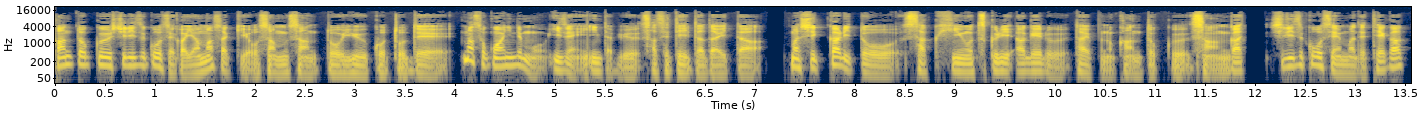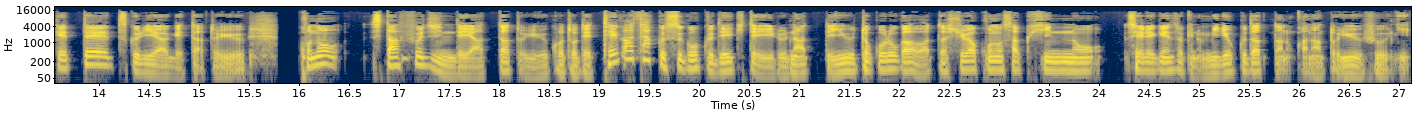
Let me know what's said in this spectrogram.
監督シリーズ構成が山崎治さんということで、まあそこにでも以前インタビューさせていただいた、まあしっかりと作品を作り上げるタイプの監督さんがシリーズ構成まで手掛けて作り上げたという、このスタッフ陣でやったということで、手堅くすごくできているなっていうところが私はこの作品の精霊元素記の魅力だったのかなというふうに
